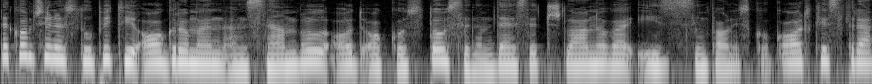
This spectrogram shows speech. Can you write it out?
na kom će nastupiti ogroman ansambl od oko 170 članova iz Simfonijskog orkestra,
